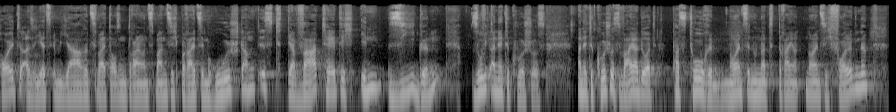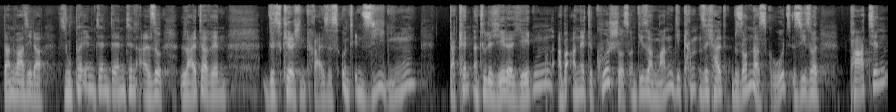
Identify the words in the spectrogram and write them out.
heute, also jetzt im Jahre 2023, bereits im Ruhestand ist. Der war tätig in Siegen, so wie Annette Kurschus. Annette Kurschus war ja dort Pastorin 1993 folgende. Dann war sie da Superintendentin, also Leiterin des Kirchenkreises. Und in Siegen, da kennt natürlich jeder jeden, aber Annette Kurschus und dieser Mann, die kannten sich halt besonders gut. Sie soll Patin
